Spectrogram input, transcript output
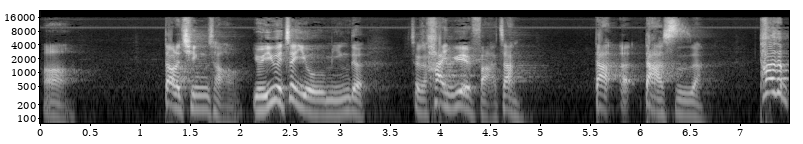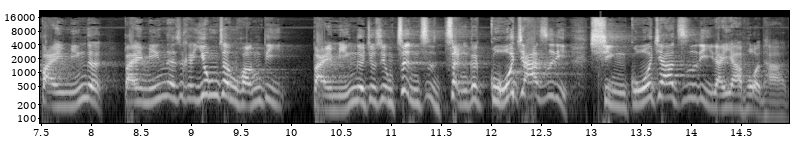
啊。到了清朝，有一位最有名的这个汉乐法藏大呃大师啊，他的摆明的摆明的这个雍正皇帝摆明的就是用政治整个国家之力，请国家之力来压迫他的，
